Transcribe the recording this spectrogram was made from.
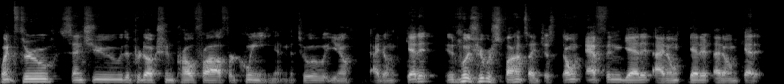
Went through, sent you the production profile for Queen, and the two of you know, I don't get it. It was your response. I just don't effing get it. I don't get it. I don't get it.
